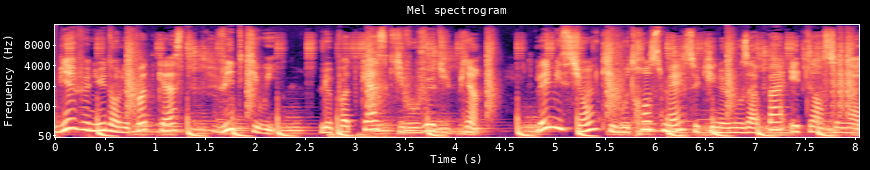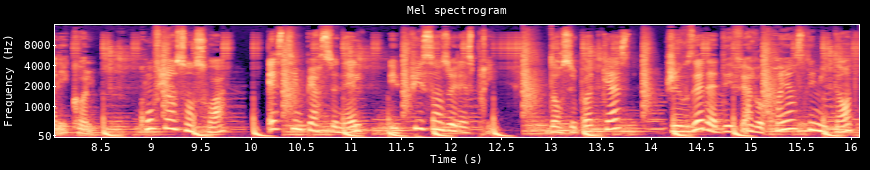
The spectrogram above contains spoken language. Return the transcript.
bienvenue dans le podcast Vide Kiwi, le podcast qui vous veut du bien. L'émission qui vous transmet ce qui ne nous a pas été enseigné à l'école. Confiance en soi, estime personnelle et puissance de l'esprit. Dans ce podcast, je vous aide à défaire vos croyances limitantes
